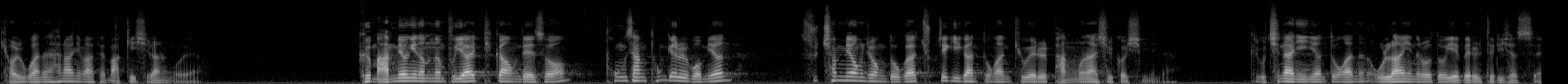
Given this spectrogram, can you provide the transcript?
결과는 하나님 앞에 맡기시라는 거예요. 그 만 명이 넘는 VIP 가운데서 통상 통계를 보면 수천 명 정도가 축제 기간 동안 교회를 방문하실 것입니다. 그리고 지난 2년 동안은 온라인으로도 예배를 드리셨어요.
